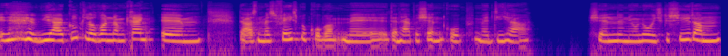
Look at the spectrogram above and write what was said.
vi har googlet rundt omkring. Øhm, der er også en masse Facebook-grupper med den her patientgruppe med de her sjældne neurologiske sygdomme.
